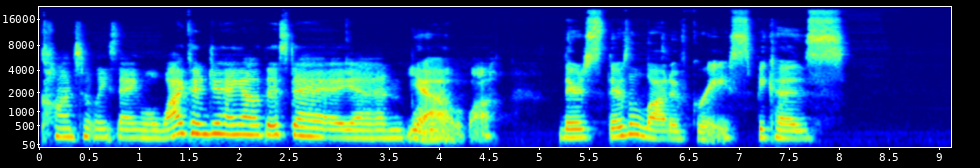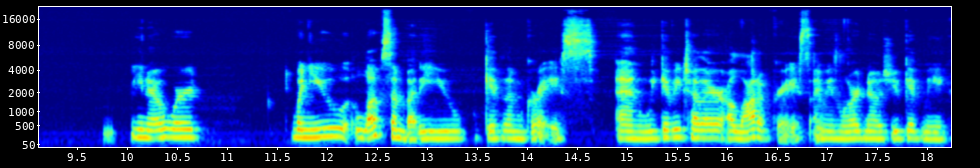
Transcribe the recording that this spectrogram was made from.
constantly saying, "Well, why couldn't you hang out this day?" and blah, yeah. blah blah blah. There's there's a lot of grace because you know, we're when you love somebody, you give them grace. And we give each other a lot of grace. I mean, Lord knows you give me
